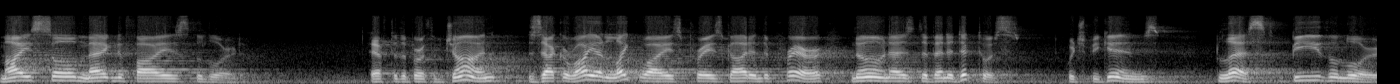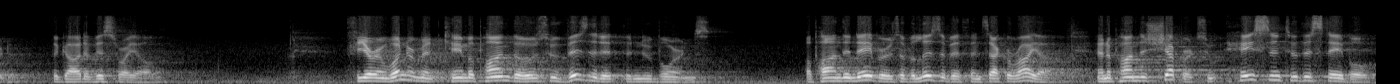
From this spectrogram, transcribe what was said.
My soul magnifies the Lord. After the birth of John, Zechariah likewise praised God in the prayer known as the Benedictus, which begins, Blessed be the Lord, the God of Israel. Fear and wonderment came upon those who visited the newborns, upon the neighbors of Elizabeth and Zechariah, and upon the shepherds who hastened to the stable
